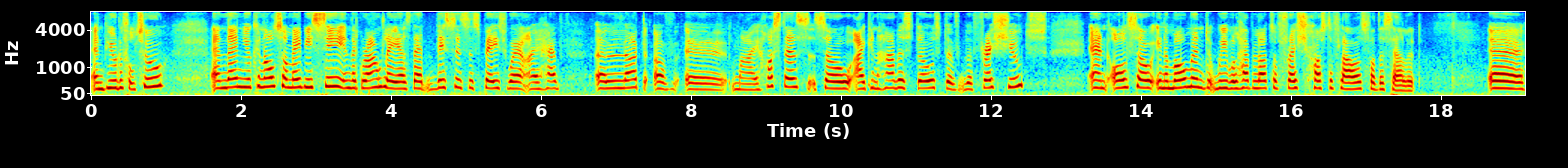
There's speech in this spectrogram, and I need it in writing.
and beautiful too. And then you can also maybe see in the ground layers that this is a space where I have a lot of uh, my hostas, so I can harvest those, the, the, fresh shoots. And also in a moment we will have lots of fresh hosta flowers for the salad. Uh,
